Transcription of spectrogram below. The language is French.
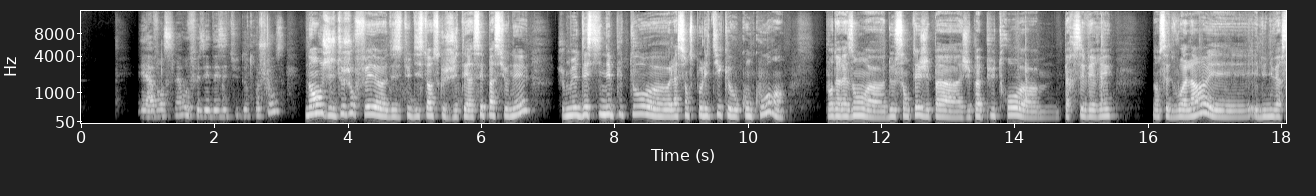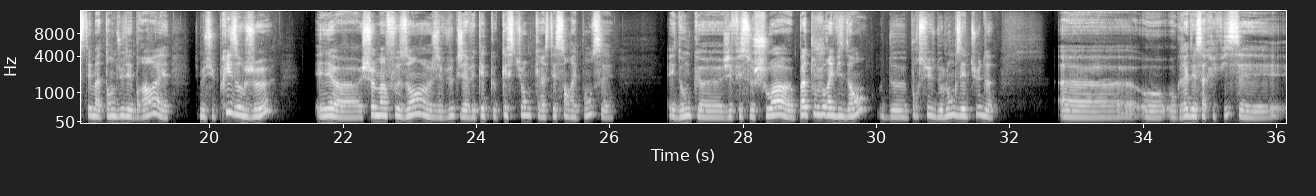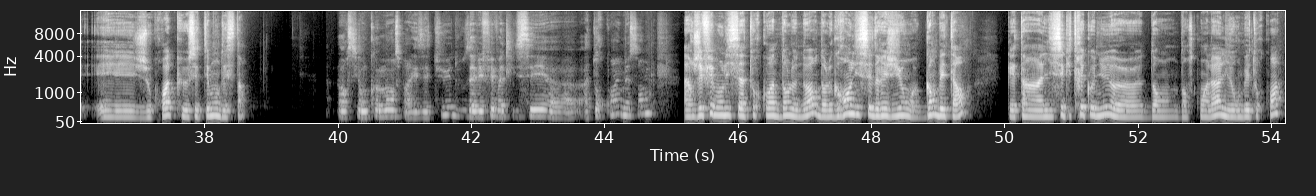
Et avant cela, vous faisiez des études d'autre chose? Non, j'ai toujours fait euh, des études d'histoire parce que j'étais assez passionnée. Je me destinais plutôt euh, à la science politique et au concours. Pour des raisons euh, de santé, j'ai pas, j'ai pas pu trop persévérer dans cette voie-là et, l'université m'a tendu les bras et je me suis prise au jeu. Et chemin faisant, j'ai vu que j'avais quelques questions qui restaient sans réponse et, donc j'ai fait ce choix, pas toujours évident, de poursuivre de longues études euh, au, au gré des sacrifices et, et je crois que c'était mon destin. Alors si on commence par les études, vous avez fait votre lycée euh, à Tourcoing, il me semble? Alors j'ai fait mon lycée à Tourcoing dans le Nord, dans le grand lycée de région euh, Gambetta, qui est un lycée qui est très connu euh, dans, dans ce coin-là, l'île Roubaix-Tourcoing.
